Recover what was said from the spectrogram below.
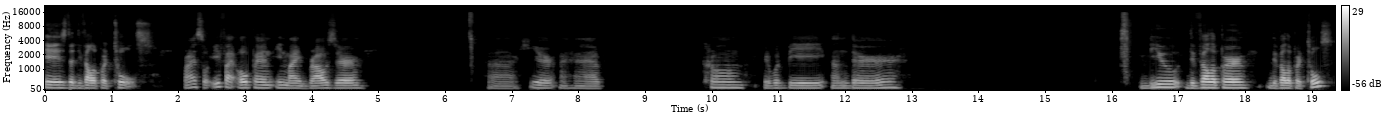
is the developer tools right? So if I open in my browser, uh, here I have Chrome, it would be under View Developer, Developer Tools.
